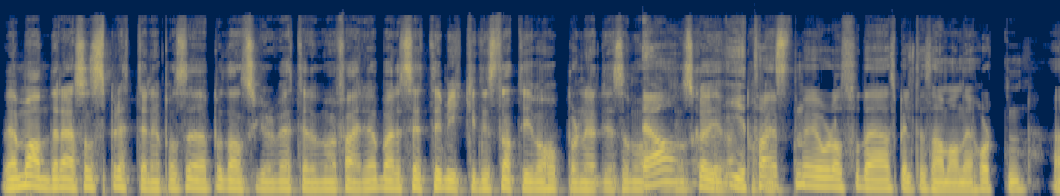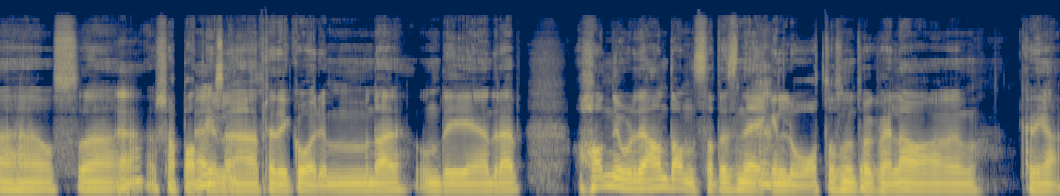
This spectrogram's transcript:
hvem andre er som spretter ned på, på dansegulvet etter at de er ferdige, og bare setter mikken i stativet og hopper ned? liksom, Ja, E-Type gjorde også det. Jeg spilte sammen i Horten. Eh, hos eh, Ja, sjappa ja, til eh, Fredrik Aarum der, om de drev. Han gjorde det, han dansa til sin egen låt og sånn utover kvelden. og, eh, klinga.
